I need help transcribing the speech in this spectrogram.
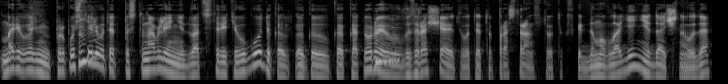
Мария Владимировна, пропустили угу. вот это постановление 23 года, которое угу. возвращает вот это пространство, так сказать, домовладения дачного, да,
